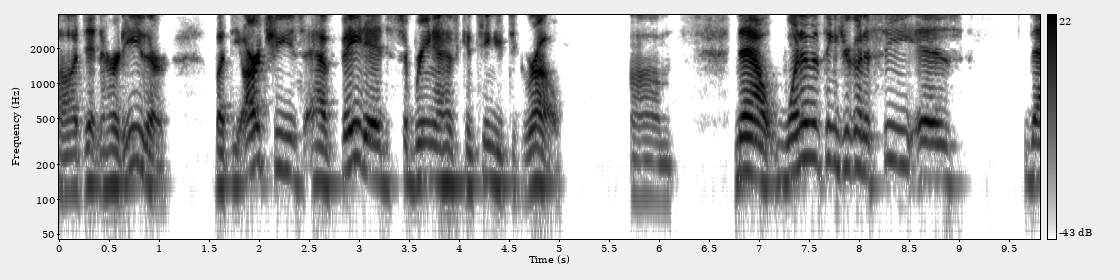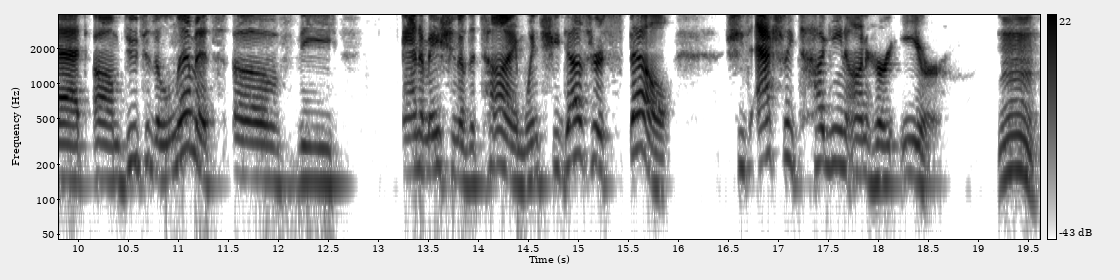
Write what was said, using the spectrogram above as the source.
uh, didn't hurt either. But the Archies have faded. Sabrina has continued to grow. Um, now, one of the things you're going to see is that um, due to the limits of the animation of the time, when she does her spell, she's actually tugging on her ear. Mm,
